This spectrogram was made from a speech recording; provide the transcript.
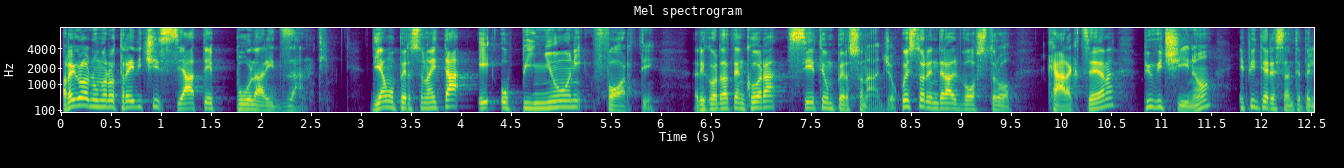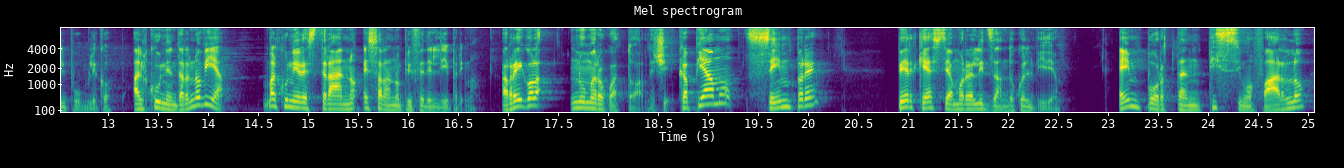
Regola numero 13, siate polarizzanti. Diamo personalità e opinioni forti. Ricordate ancora, siete un personaggio. Questo renderà il vostro character più vicino e più interessante per il pubblico. Alcuni andranno via, ma alcuni resteranno e saranno più fedeli di prima. Regola numero 14. Capiamo sempre perché stiamo realizzando quel video. È importantissimo farlo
